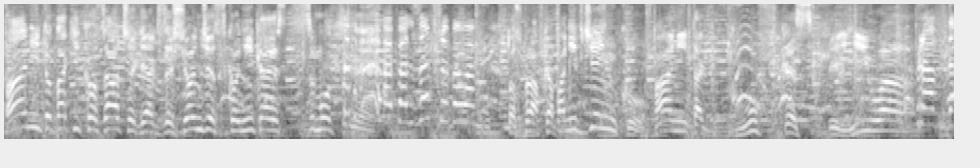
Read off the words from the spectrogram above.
Pani to taki kozaczek, jak zesiądzie z konika jest smutny. A pan zawsze bałamutki. To sprawka pani wdzięku. Pani tak główkę schyliła. Prawda?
